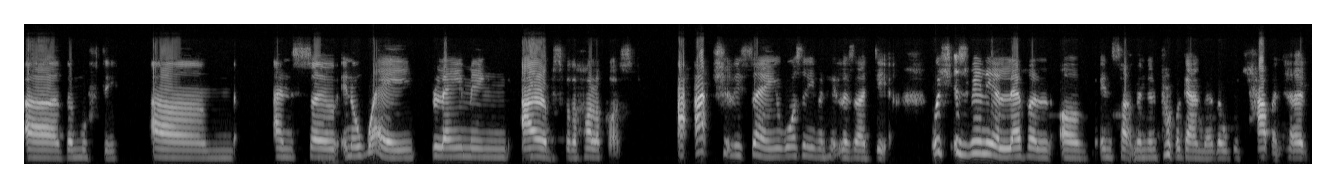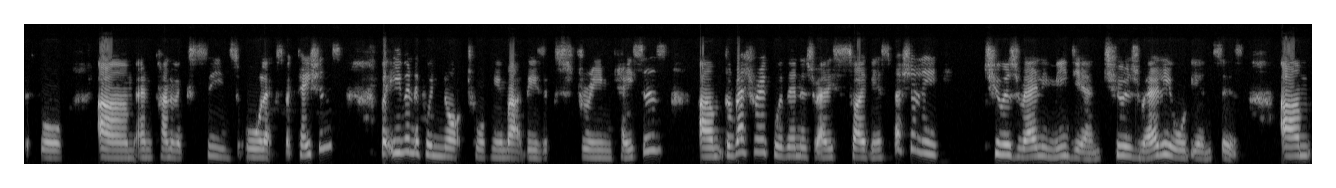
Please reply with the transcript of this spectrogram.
uh, the Mufti. Um, and so, in a way, blaming Arabs for the Holocaust actually saying it wasn't even Hitler's idea, which is really a level of incitement and propaganda that we haven't heard before um, and kind of exceeds all expectations. But even if we're not talking about these extreme cases, um, the rhetoric within Israeli society, especially to Israeli media and to Israeli audiences, um,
